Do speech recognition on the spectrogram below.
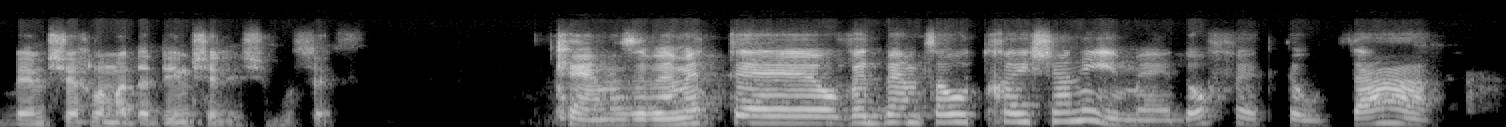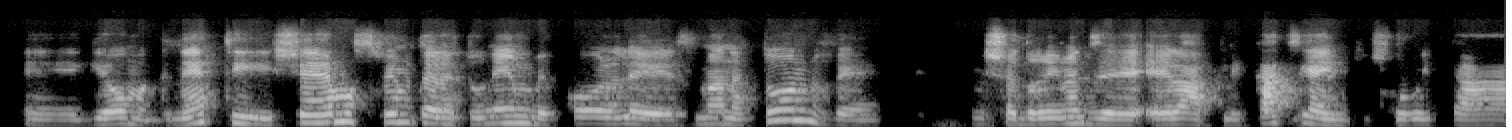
בהמשך למדדים שלי שבוסס. כן, אז זה באמת עובד באמצעות חיישנים, דופק, תאוצה, גיאומגנטי, שהם אוספים את הנתונים בכל זמן נתון ומשדרים את זה אל האפליקציה עם קישור איתה.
